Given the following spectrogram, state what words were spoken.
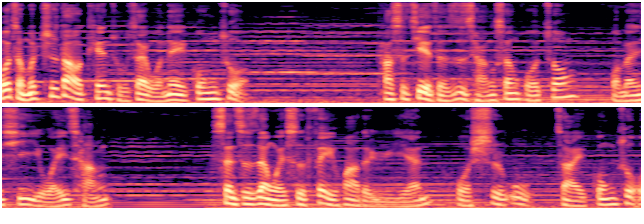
我怎么知道天主在我内工作？它是借着日常生活中我们习以为常，甚至认为是废话的语言或事物在工作。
